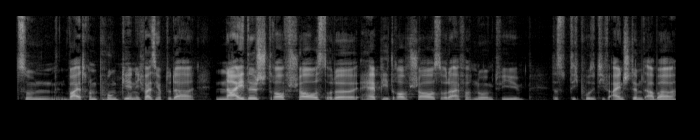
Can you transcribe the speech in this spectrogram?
zum weiteren Punkt gehen. Ich weiß nicht, ob du da neidisch drauf schaust oder happy drauf schaust oder einfach nur irgendwie das dich positiv einstimmt, aber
